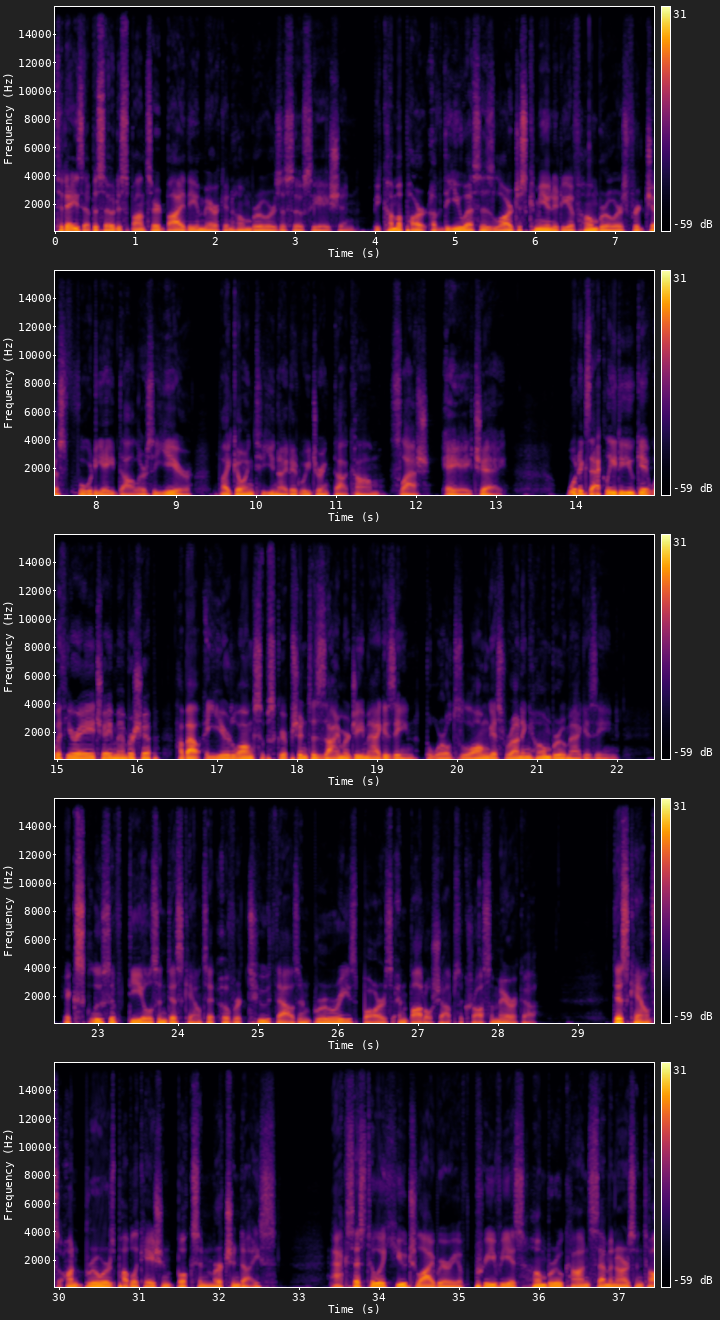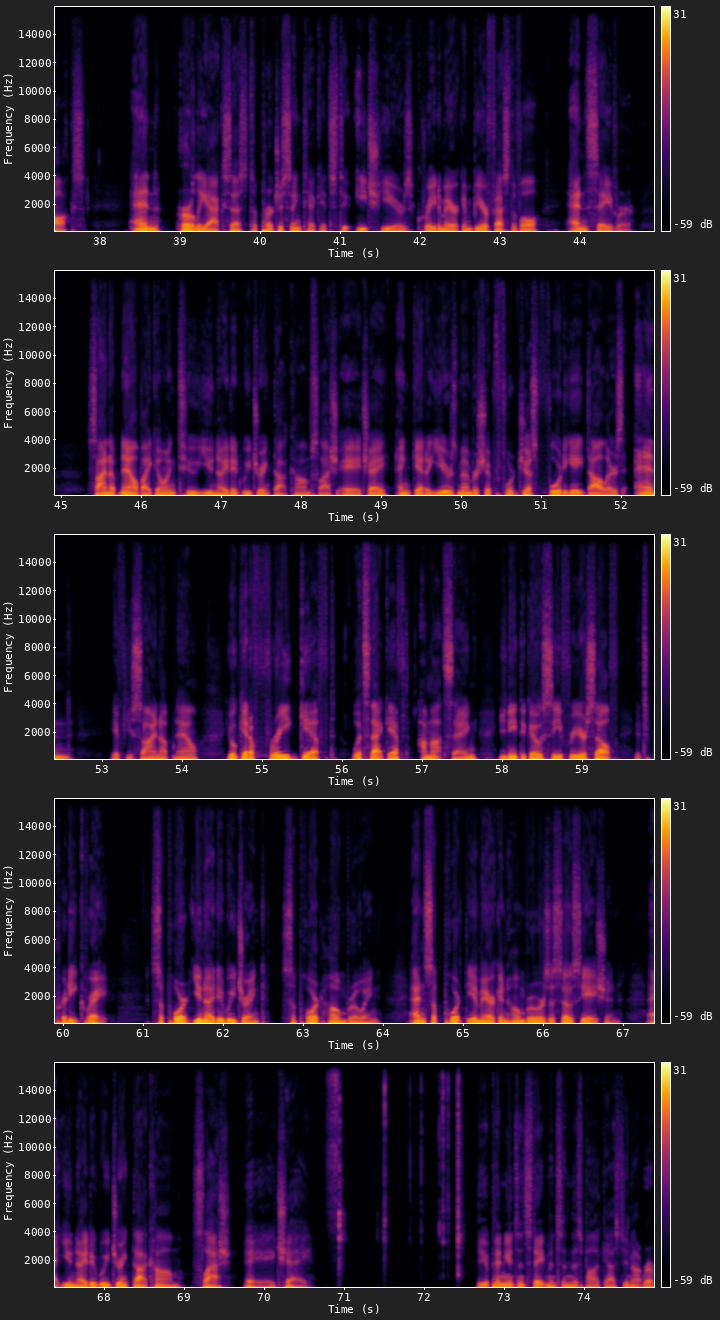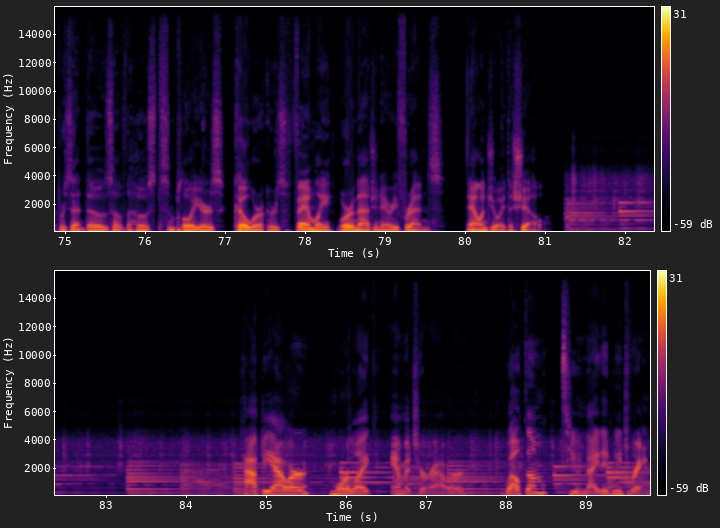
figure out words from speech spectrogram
Today's episode is sponsored by the American Homebrewers Association. Become a part of the U.S.'s largest community of homebrewers for just $48 a year by going to unitedwedrink.com slash AHA. What exactly do you get with your AHA membership? How about a year-long subscription to Zymurgy magazine, the world's longest-running homebrew magazine? Exclusive deals and discounts at over 2,000 breweries, bars, and bottle shops across America. Discounts on Brewers publication books and merchandise. Access to a huge library of previous HomebrewCon seminars and talks. And early access to purchasing tickets to each year's Great American Beer Festival and Savor. Sign up now by going to unitedwedrink.com slash AHA and get a year's membership for just $48. And if you sign up now, you'll get a free gift. What's that gift? I'm not saying. You need to go see for yourself. It's pretty great. Support United We Drink, support homebrewing, and support the American Homebrewers Association at unitedwedrink.com slash AHA. The opinions and statements in this podcast do not represent those of the host's employers, coworkers, family, or imaginary friends. Now enjoy the show. Happy hour, more like amateur hour. Welcome to United We Drink.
